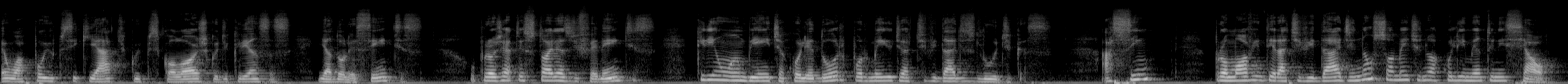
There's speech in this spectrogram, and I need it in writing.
é o apoio psiquiátrico e psicológico de crianças e adolescentes, o projeto Histórias Diferentes cria um ambiente acolhedor por meio de atividades lúdicas. Assim, promove interatividade não somente no acolhimento inicial,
